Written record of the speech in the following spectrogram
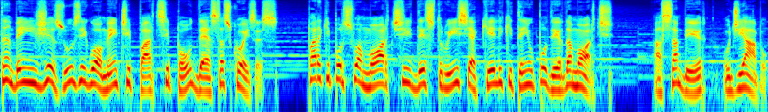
também Jesus igualmente participou dessas coisas, para que por sua morte destruísse aquele que tem o poder da morte, a saber, o diabo.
